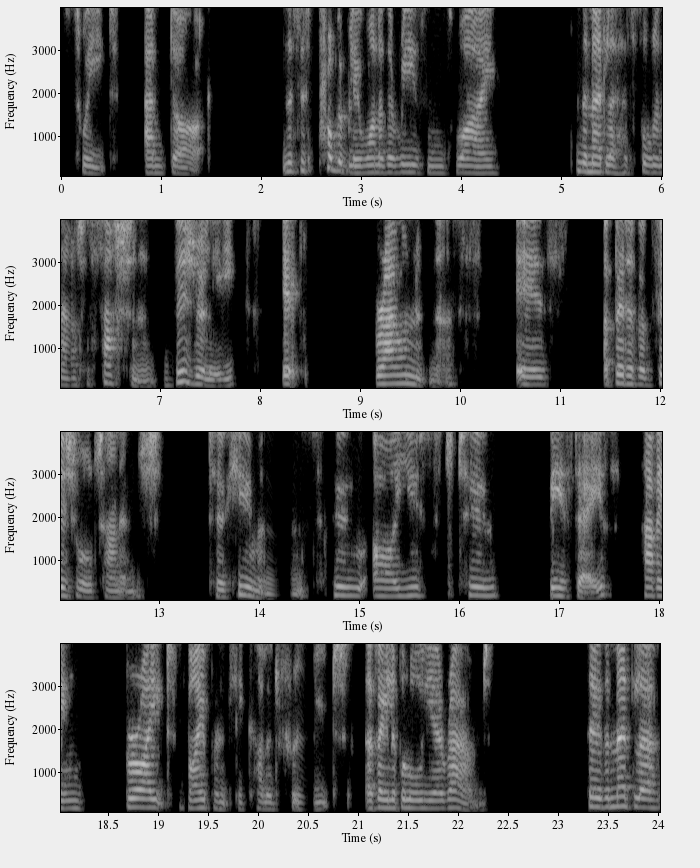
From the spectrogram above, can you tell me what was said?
sweet, and dark. And this is probably one of the reasons why the medlar has fallen out of fashion. Visually, its brownness is a bit of a visual challenge to humans who are used to these days having bright, vibrantly coloured fruit available all year round. So the medlar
